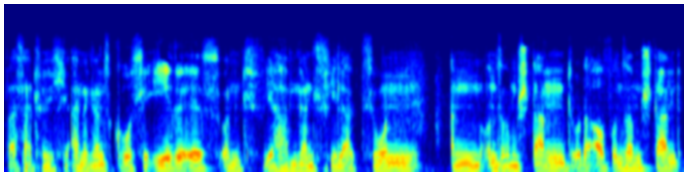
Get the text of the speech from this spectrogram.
was natürlich eine ganz große Ehre ist. Und wir haben ganz viele Aktionen an unserem Stand oder auf unserem Stand.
